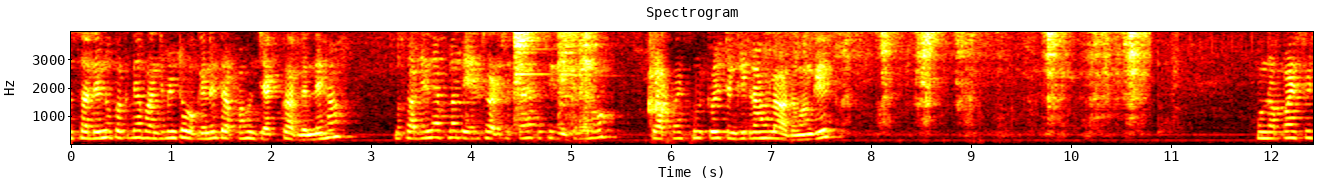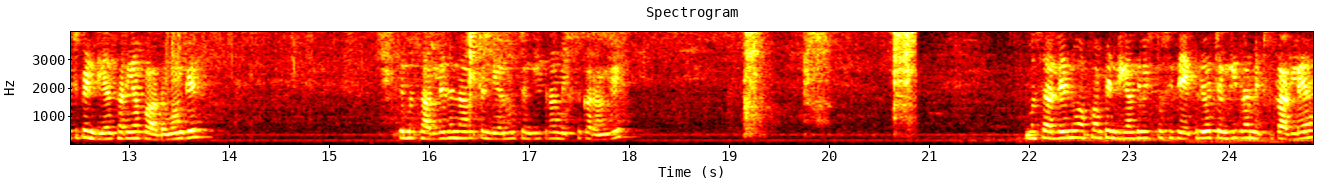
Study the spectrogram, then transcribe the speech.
ਮਸਾਲੇ ਨੂੰ ਪੱਕਦਿਆਂ 5 ਮਿੰਟ ਹੋ ਗਏ ਨੇ ਤੇ ਆਪਾਂ ਹੁਣ ਚੈੱਕ ਕਰ ਲੈਂਦੇ ਹਾਂ। ਮਸਾਲੇ ਨੇ ਆਪਣਾ ਤੇਲ ਛੱਡ ਦਿੱਤਾ ਹੈ, ਤੁਸੀਂ ਦੇਖ ਰਹੇ ਹੋ ਤੇ ਆਪਾਂ ਇਸ ਨੂੰ ਇੱਕ ਵਾਰੀ ਚੰਗੀ ਤਰ੍ਹਾਂ ਹਿਲਾ ਦੇਵਾਂਗੇ। ਹੁਣ ਆਪਾਂ ਇਸ ਵਿੱਚ ਭਿੰਡੀਆਂ ਸਾਰੀਆਂ ਪਾ ਦੇਵਾਂਗੇ ਤੇ ਮਸਾਲੇ ਦੇ ਨਾਲ ਭਿੰਡੀਆਂ ਨੂੰ ਚੰਗੀ ਤਰ੍ਹਾਂ ਮਿਕਸ ਕਰਾਂਗੇ। ਮਸਾਲੇ ਨੂੰ ਆਪਾਂ ਭਿੰਡੀਆਂ ਦੇ ਵਿੱਚ ਤੁਸੀਂ ਦੇਖ ਰਹੇ ਹੋ, ਚੰਗੀ ਤਰ੍ਹਾਂ ਮਿਕਸ ਕਰ ਲਿਆ।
